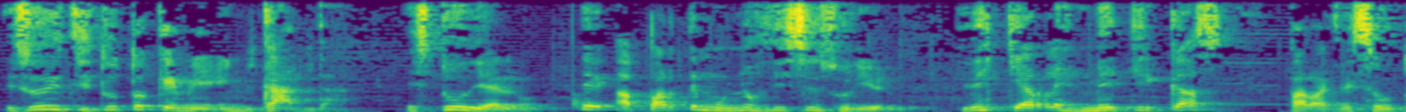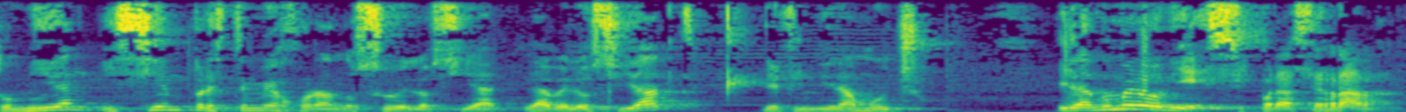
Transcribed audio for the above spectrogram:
Es un instituto que me encanta. Estudialo. Aparte, Muñoz dice en su libro, tienes que darles métricas para que se automidan y siempre estén mejorando su velocidad. La velocidad definirá mucho. Y la número 10, para cerrar,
